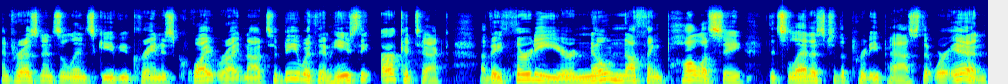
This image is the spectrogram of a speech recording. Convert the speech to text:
and President Zelensky of Ukraine is quite right not to be with him. He's the architect of a 30 year know nothing policy that's led us to the pretty past that we're in.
